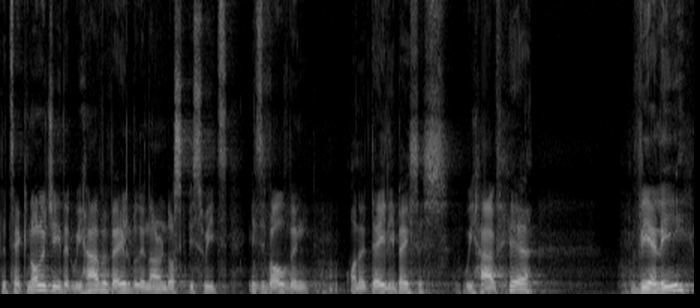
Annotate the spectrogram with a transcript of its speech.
The technology that we have available in our endoscopy suites is evolving on a daily basis. We have here VLE,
